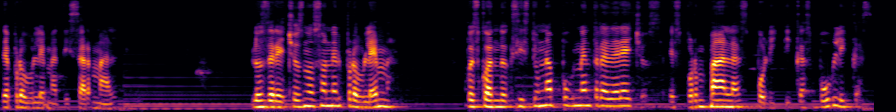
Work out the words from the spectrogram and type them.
de problematizar mal. Los derechos no son el problema, pues cuando existe una pugna entre derechos es por malas políticas públicas.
